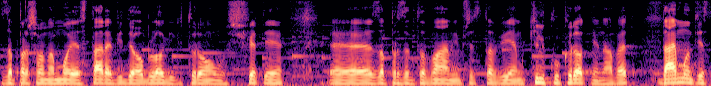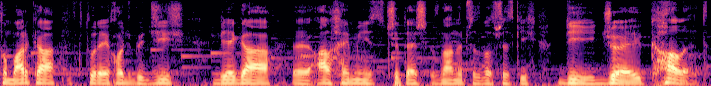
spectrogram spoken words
zapraszam na moje stare wideoblogi, którą świetnie e, zaprezentowałem i przedstawiłem kilkukrotnie nawet. Diamond jest to marka, w której choćby dziś biega e, Alchemist, czy też znany przez Was wszystkich DJ Khaled.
